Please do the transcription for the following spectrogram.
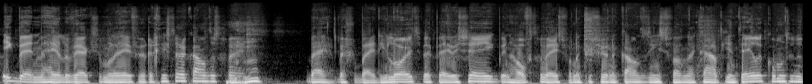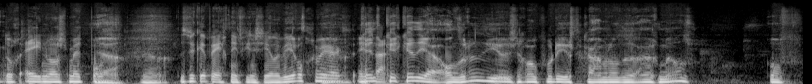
Ik ben mijn hele werkzame leven registeraccountant geweest. Mhm. Bij, bij, bij Deloitte, bij PwC. Ik ben hoofd geweest van de concern accountantsdienst van eh, KPN Telecom... toen het nog één was met post. Ja, ja. Dus ik heb echt in de financiële wereld gewerkt. En Ken, kende jij anderen die zich ook voor de Eerste Kamer hadden aangemeld? Of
